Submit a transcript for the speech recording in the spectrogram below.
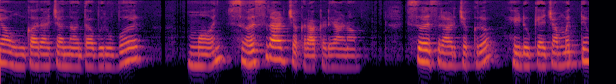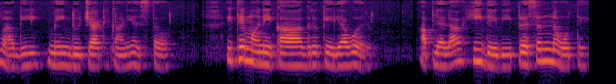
या ओंकाराच्या नादाबरोबर मन सहस्रार चक्राकडे आणा. सहस्रार चक्र हे डोक्याच्या मध्यभागी मेंदूच्या ठिकाणी असतं. इथे मन एकाग्र केल्यावर आपल्याला ही देवी प्रसन्न होते.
